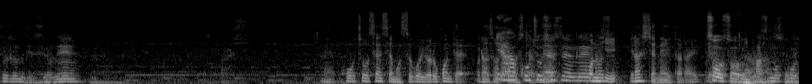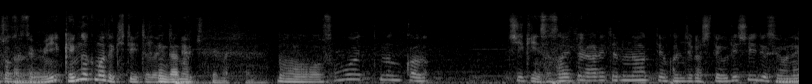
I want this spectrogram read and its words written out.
す。るんですよね。ね校長先生もすごい喜んでくださってましたよね。校長先生ねこの日いらしてねいただいて。そうそう松本校長先生み見学まで来ていただいてねね。もうそうやってなんか地域に支えてられてるなっていう感じがして嬉しいですよね。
